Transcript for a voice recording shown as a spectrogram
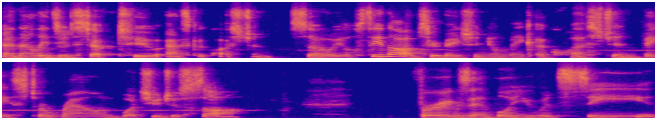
And that leads you to step two ask a question. So you'll see the observation, you'll make a question based around what you just saw. For example, you would see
